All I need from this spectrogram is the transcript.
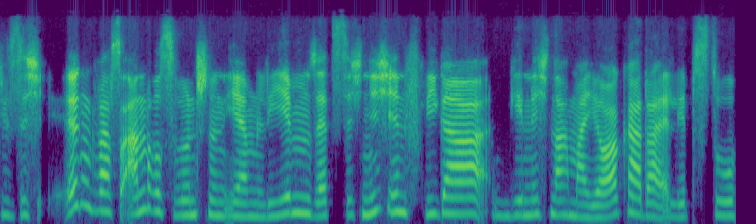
die sich irgendwas anderes wünschen in ihrem Leben. Setz dich nicht in Flieger, geh nicht nach Mallorca. Da erlebst du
